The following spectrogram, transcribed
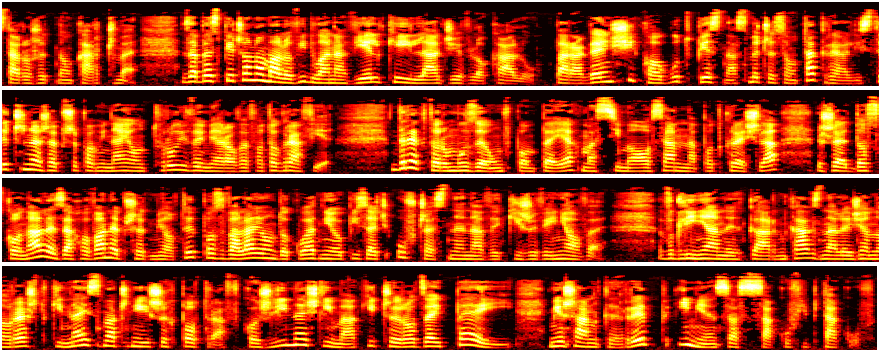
starożytną karczmę. Zabezpieczono malowidła na wielkiej ladzie w lokalu. Para gęsi, kogut, pies na smyczy są tak realistyczne, że przypominają trójwymiarowe fotografie. Dyrektor Muzeum w Pompejach, Massimo Osanna, podkreśla, że doskonale zachowane przedmioty pozwalają dokładnie opisać ówczesne nawyki żywieniowe. W glinianych garnkach znaleziono resztki najsmaczniejszych potraw, koźlinę, ślimaki czy rodzaj pei, mieszankę ryb i mięsa z ssaków i ptaków.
